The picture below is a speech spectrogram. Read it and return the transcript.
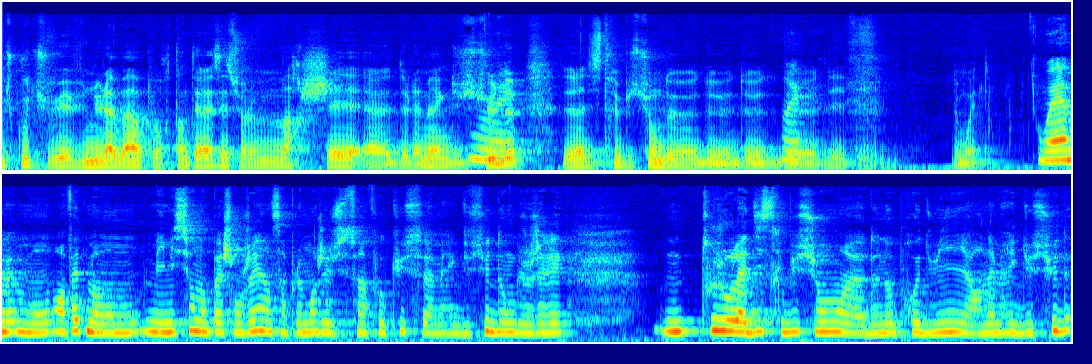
Du coup, tu es venu là-bas pour t'intéresser sur le marché euh, de l'Amérique du Sud, de la distribution de, de, de, de, mouettes. Ouais, mais en fait, mes missions n'ont pas changé. Hein. simplement, j'ai juste fait un focus Amérique du Sud. Donc, je gérais toujours la distribution euh, de nos produits en Amérique du Sud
